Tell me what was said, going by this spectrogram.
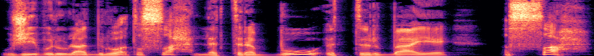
وجيبوا الأولاد بالوقت الصح لتربوه الترباية الصح.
